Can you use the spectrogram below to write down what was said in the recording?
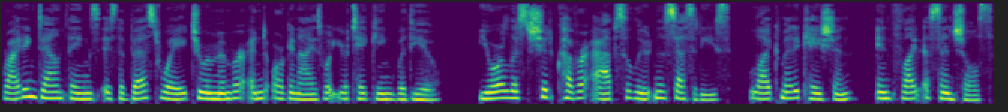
Writing down things is the best way to remember and organize what you're taking with you. Your list should cover absolute necessities, like medication, in flight essentials,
